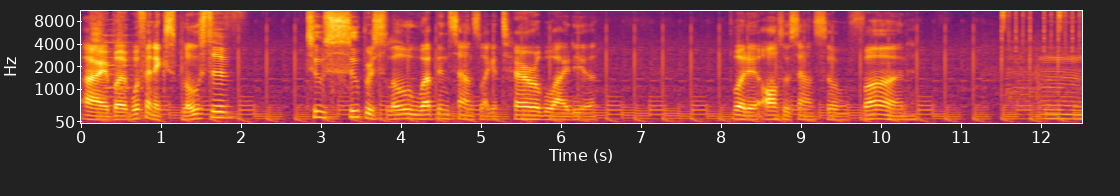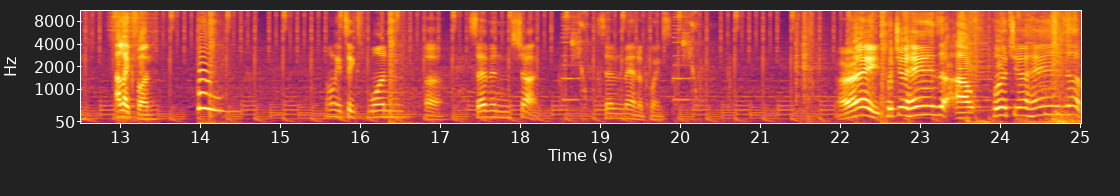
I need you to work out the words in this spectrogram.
Alright, but with an explosive? Two super slow weapons sounds like a terrible idea. But it also sounds so fun. Mmm, I like fun. Boom! Only takes one, uh, seven shot. Seven mana points. Alright, put your hands out. Put your hands up.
